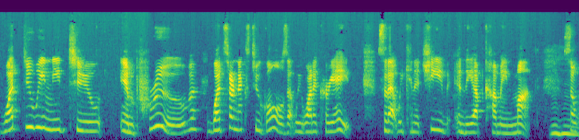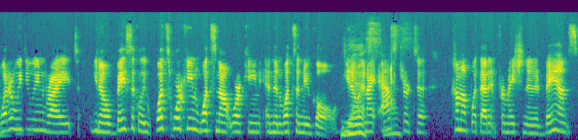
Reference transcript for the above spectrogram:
What do we need to improve? What's our next two goals that we want to create so that we can achieve in the upcoming month? Mm-hmm. So, what are we doing right? You know, basically, what's working, what's not working, and then what's a new goal? You know, and I asked yes. her to come up with that information in advance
